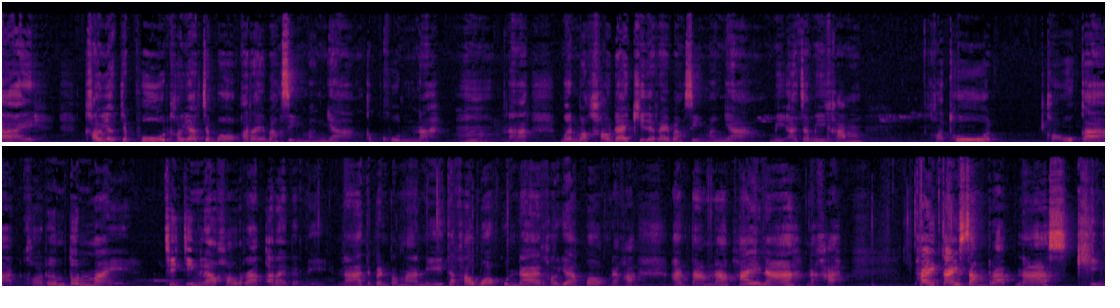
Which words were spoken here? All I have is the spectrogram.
ดายเขาอยากจะพูดเขาอยากจะบอกอะไรบางสิ่งบางอย่างกับคุณนะ อืมนะคะเหมือนว่าเขาได้คิดอะไรบางสิ่งบางอย่าง มีอาจจะมีคำข อโทษ ขอโอกาส ขอเริ่มต้นใหม่ ที่จริงแล้วเขารักอะไรแบบนี้นะ จะเป็นประมาณนี้ถ้าเขาบอกคุณได้เขาอยากบอกนะคะ อ่านตามหน้าไพ่นะนะคะไพ่ใต้สำรับนะ King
